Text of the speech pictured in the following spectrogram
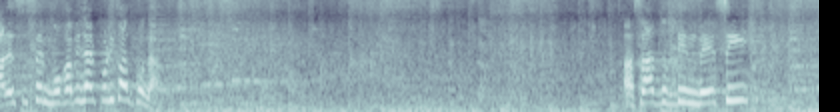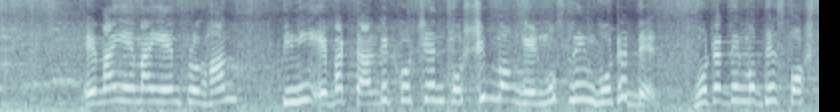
আরএসএস এর মোকাবিলার পরিকল্পনা। আসাদুদ্দিন ওয়েসি, এমআইএমআইএম প্রধান, তিনি এবার টার্গেট করছেন পশ্চিমবঙ্গের মুসলিম ভোটারদের। ভোটারদের মধ্যে স্পষ্ট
